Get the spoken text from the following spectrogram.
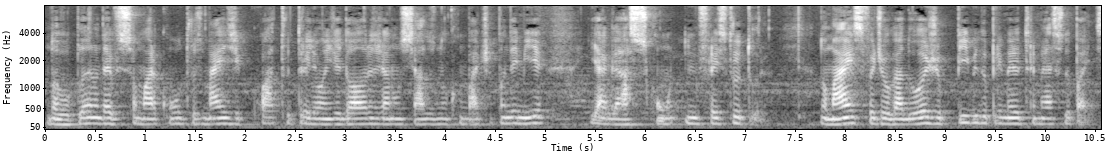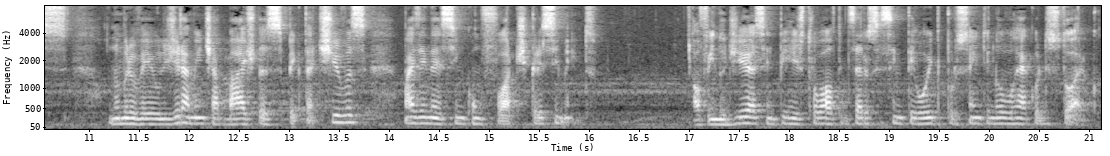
O novo plano deve somar com outros mais de 4 trilhões de dólares já anunciados no combate à pandemia e a gastos com infraestrutura. No mais, foi divulgado hoje o PIB do primeiro trimestre do país. O número veio ligeiramente abaixo das expectativas, mas ainda assim com forte crescimento. Ao fim do dia, a S&P registrou alta de 0,68% em novo recorde histórico,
